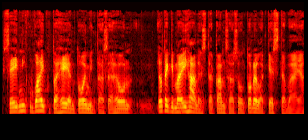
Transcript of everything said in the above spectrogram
se ei niin kuin vaikuta heidän toimintaansa. He on, jotenkin mä ihailen sitä kansaa, se on todella kestävää ja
